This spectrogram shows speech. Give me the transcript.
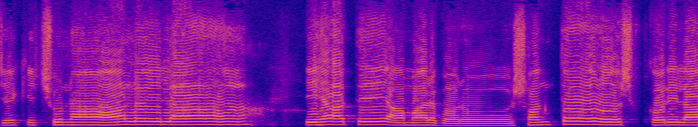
যে কিছু না লইলা ইহাতে আমার বড় সন্তোষ করিলা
